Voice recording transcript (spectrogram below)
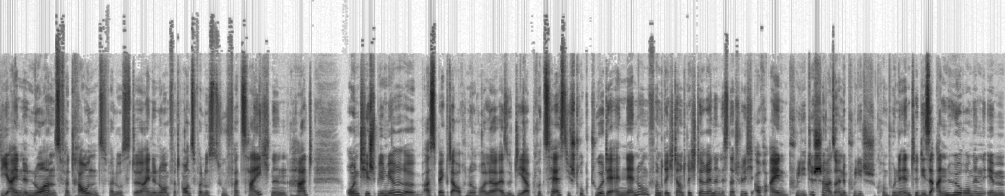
die einen enormen Vertrauensverlust, äh, einen enormen Vertrauensverlust zu verzeichnen hat. Und hier spielen mehrere Aspekte auch eine Rolle. Also der Prozess, die Struktur der Ernennung von Richter und Richterinnen ist natürlich auch ein politischer, also eine politische Komponente. Diese Anhörungen im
